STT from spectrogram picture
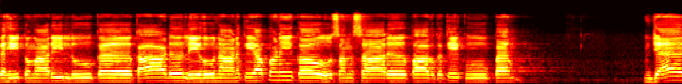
ਗਹੀ ਤੁਮਾਰੀ ਲੂਕ। ਕਾੜ ਲੇਹੋ ਨਾਨਕ ਆਪਣੇ ਕੋ ਸੰਸਾਰ, ਪਾਵਕ ਕੇ ਕੂਪ। ਜੈ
